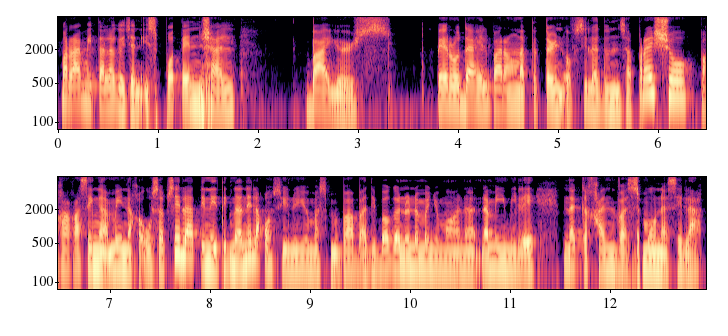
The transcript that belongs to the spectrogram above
marami talaga dyan is potential buyers. Pero dahil parang nata-turn off sila dun sa presyo, baka kasi nga may nakausap sila, tinitignan nila kung sino yung mas mababa. 'Di ba Ganun naman yung mga na- namimili, nagka-canvas muna sila.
